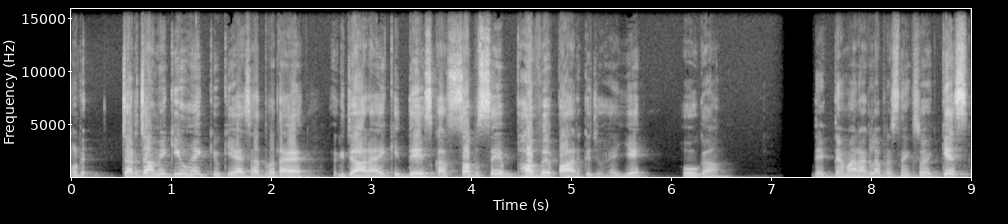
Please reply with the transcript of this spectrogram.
और चर्चा में क्यों है? क्योंकि ऐसा बताया जा रहा है कि देश का सबसे भव्य पार्क जो है ये होगा। देखते हैं हमारा अगला प्रश्न एक सौ इक्कीस।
